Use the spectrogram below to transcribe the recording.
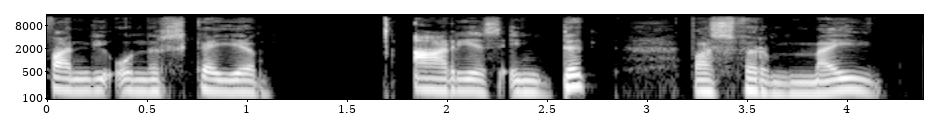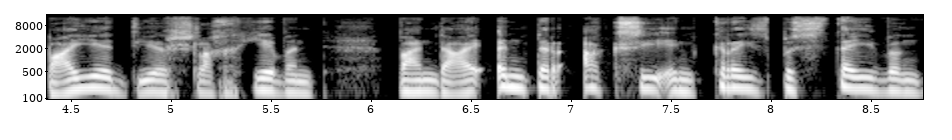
van die onderskeie areas. En dit was vir my baie deurslaggewend want daai interaksie en kruisbestuiving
